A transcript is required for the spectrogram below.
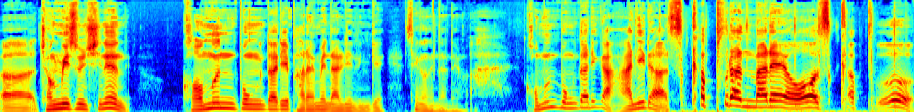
아, 정미순 씨는 검은 봉다리 바람에 날리는 게 생각나네요. 아, 검은 봉다리가 아니라 스카프란 말이에요. 스카프.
